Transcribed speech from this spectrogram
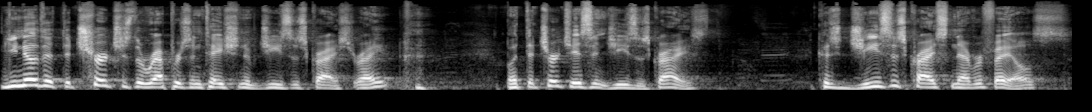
You know that the church is the representation of Jesus Christ, right? but the church isn't Jesus Christ. Because Jesus Christ never fails,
